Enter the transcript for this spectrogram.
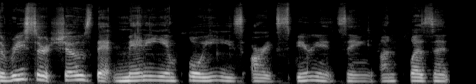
the research shows that many employees are experiencing unpleasant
